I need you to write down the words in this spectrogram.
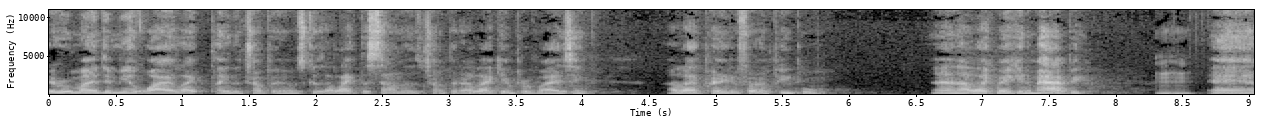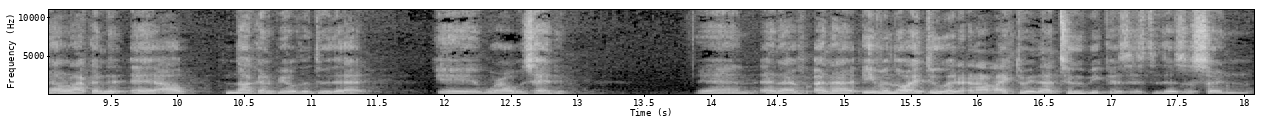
it reminded me of why I like playing the trumpet. It was because I like the sound of the trumpet. I like improvising. I like playing in front of people, and I like making them happy. And I'm not gonna, I'm not gonna be able to do that eh, where I was headed. And and I've and I, even though I do it, and I like doing that too, because there's, there's a certain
